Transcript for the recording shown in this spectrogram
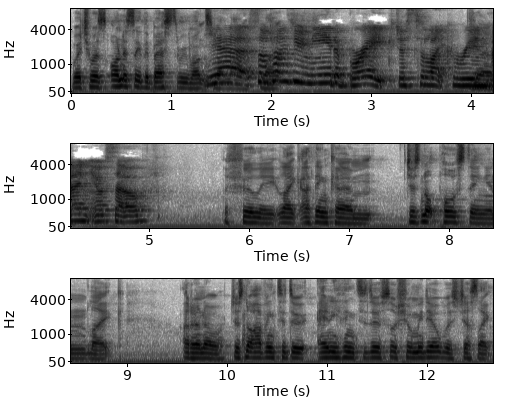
which was honestly the best three months. of my Yeah, life. Like, sometimes you need a break just to like reinvent yourself. fully like i think um just not posting and like I don't know, just not having to do anything to do social media was just like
